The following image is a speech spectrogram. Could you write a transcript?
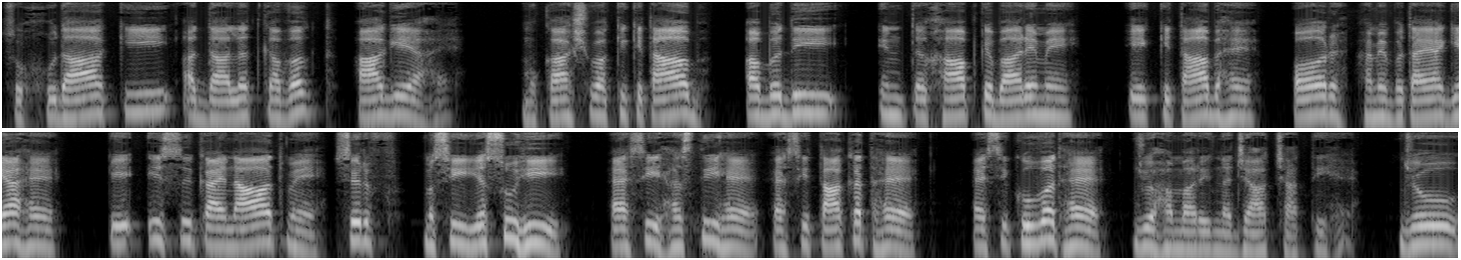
سو خدا کی عدالت کا وقت آ گیا ہے۔ مکاشوا کی کتاب ابدی انتخاب کے بارے میں ایک کتاب ہے اور ہمیں بتایا گیا ہے کہ اس کائنات میں صرف مسیح یسو ہی ایسی ہستی ہے، ایسی طاقت ہے، ایسی قوت ہے جو ہماری نجات چاہتی ہے، جو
